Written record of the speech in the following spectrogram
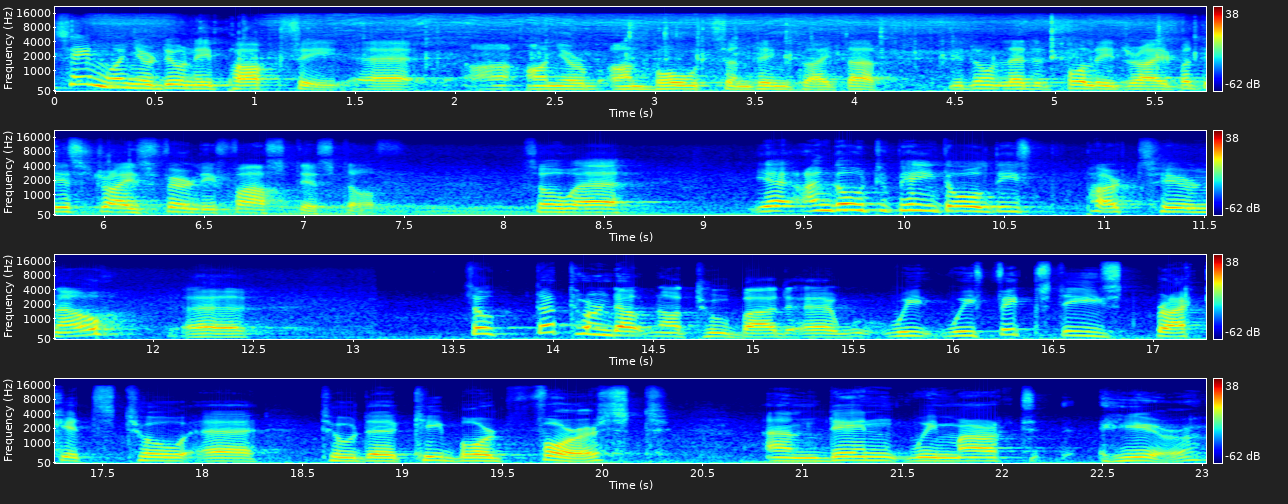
same when you're doing epoxy uh, on your on boats and things like that. You don't let it fully dry but this dries fairly fast this stuff. So uh, yeah I'm going to paint all these parts here now. Uh, so that turned out not too bad. Uh, we, we fixed these brackets to, uh, to the keyboard first, and then we marked here,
